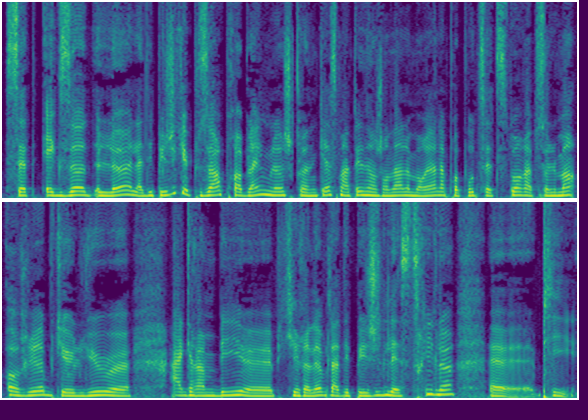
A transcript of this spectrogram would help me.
cet exode-là? La DPJ qui a plusieurs problèmes. Là. Je chroniquais ce matin dans le Journal de Montréal à propos de cette histoire absolument horrible qui a eu lieu euh, à Granby euh, puis qui relève de la DPJ de l'Estrie. Là. puis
